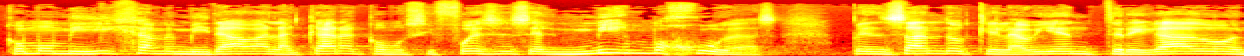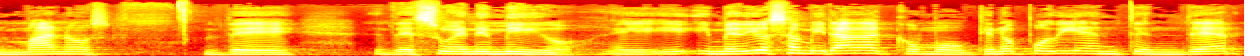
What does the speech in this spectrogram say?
como mi hija me miraba la cara como si fueses el mismo Judas, pensando que la había entregado en manos de, su enemigo. Y, y me dio esa mirada como que no podía entender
